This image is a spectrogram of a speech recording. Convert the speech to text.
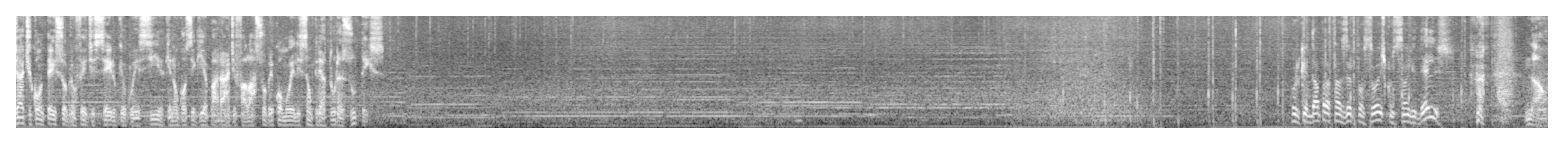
Já te contei sobre um feiticeiro que eu conhecia que não conseguia parar de falar sobre como eles são criaturas úteis. Porque dá para fazer poções com o sangue deles? Não,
